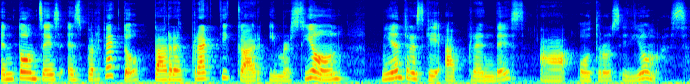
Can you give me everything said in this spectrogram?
entonces es perfecto para practicar inmersión mientras que aprendes a otros idiomas.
